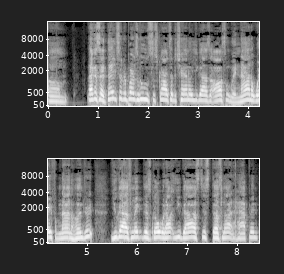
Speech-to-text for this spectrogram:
Um, like I said, thanks to the person who subscribed to the channel. You guys are awesome. We're nine away from 900. You guys make this go. Without you guys, this does not happen.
